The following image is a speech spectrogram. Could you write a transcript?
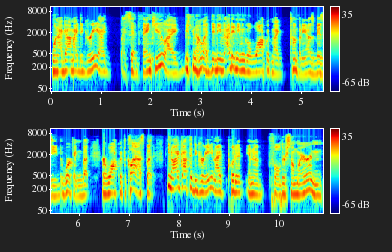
when I got my degree, I I said thank you. I you know I didn't even I didn't even go walk with my company. I was busy working, but or walk with the class. But you know I got the degree and I put it in a folder somewhere and.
